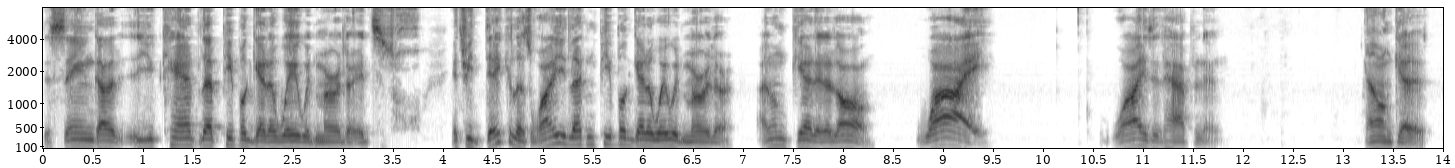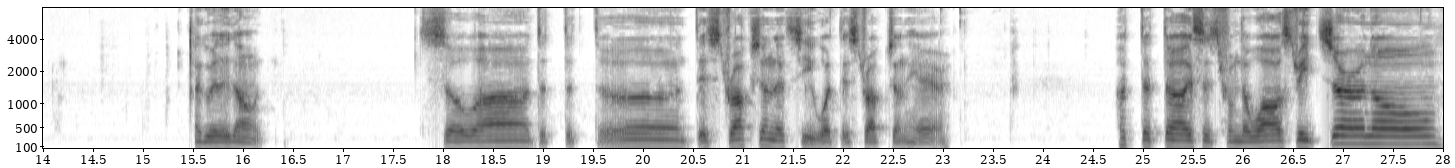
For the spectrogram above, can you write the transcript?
The same guy. You can't let people get away with murder. It's it's ridiculous. Why are you letting people get away with murder? I don't get it at all. Why? Why is it happening? I don't get it. I really don't. So, uh, the, the, destruction. Let's see what destruction here. This is from the Wall Street Journal.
